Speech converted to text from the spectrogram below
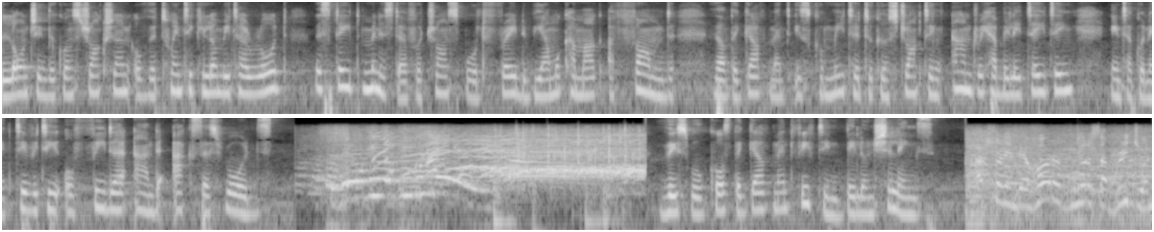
launching the construction of the 20 kilometer road, the State Minister for Transport Fred Byamukama affirmed that the government is committed to constructing and rehabilitating interconnectivity of feeder and access roads. This will cost the government 15 billion shillings. Actually, in the whole of Nyoro sub-region,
